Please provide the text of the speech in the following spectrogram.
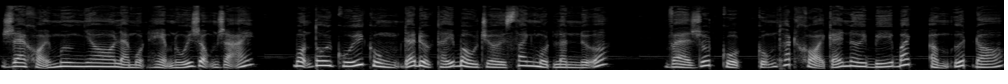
Ra khỏi mương nho là một hẻm núi rộng rãi, bọn tôi cuối cùng đã được thấy bầu trời xanh một lần nữa, và rốt cuộc cũng thoát khỏi cái nơi bí bách ẩm ướt đó.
